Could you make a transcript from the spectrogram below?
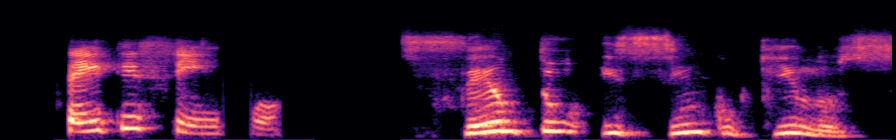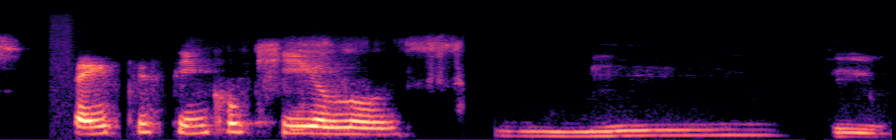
105. 105 quilos. 105 quilos. Meu Deus.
